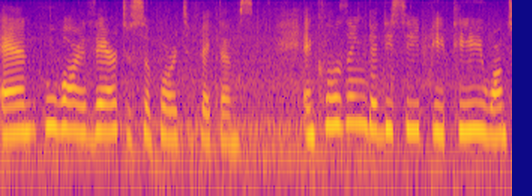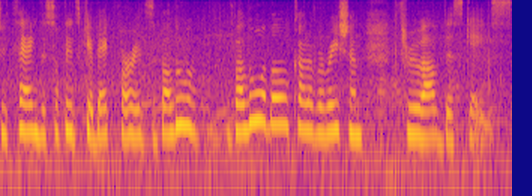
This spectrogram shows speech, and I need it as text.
and who are there to support victims. In closing, the DCPP want to thank the Sûreté du Québec for its valu valuable collaboration throughout this case.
